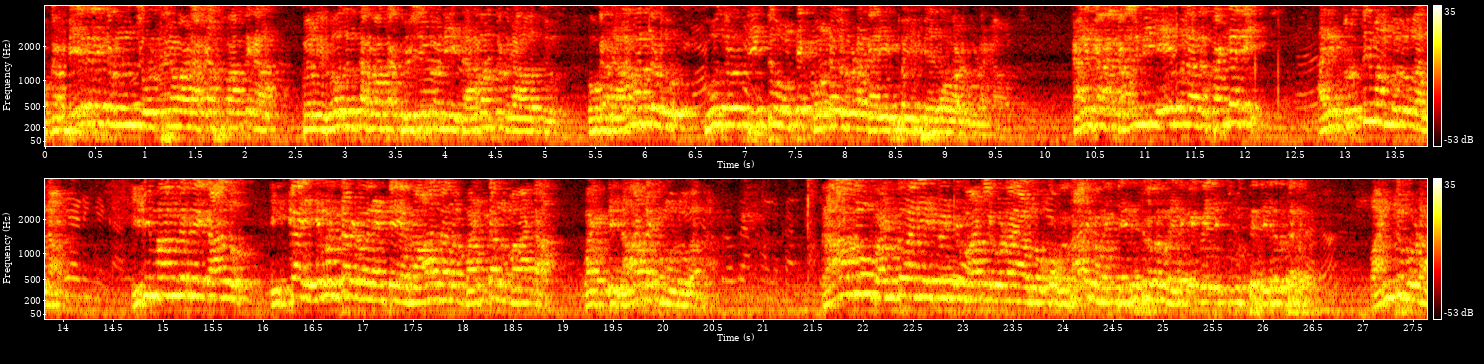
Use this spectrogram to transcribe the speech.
ఒక పేదరికం నుంచి వచ్చిన వాడు అకస్మాత్తుగా కొన్ని రోజుల తర్వాత కృషితోని ధనవంతుడు కావచ్చు. ఒక ధనవంతుడు కూతురు తింటూ ఉంటే కొండలు కూడా కరిగిపోయి పేదవాడు కూడా కావచ్చు. కనుక కలిమి దేవులన్న సంగతి అది కృత్రిమములు అన్నాడు. ఇది మాత్రమే కాదు ఇంకా ఏమంటాడు అని అంటే రాజను బంటను మాట వట్టి నాటకములు అన్నాడు. రాజు పంటు అనేటువంటి మాటలు కూడా అది ఒక్కొక్కసారి మన చరిత్రలో వెనక్కి వెళ్ళి చూస్తే తెలుస్తారు పంటు కూడా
